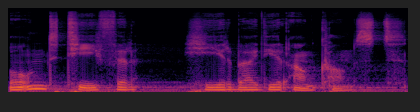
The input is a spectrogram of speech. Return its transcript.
und tiefer hier bei dir ankommst.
